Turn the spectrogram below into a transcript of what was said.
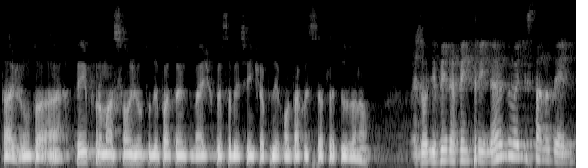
tá junto, a, ter informação junto ao departamento médico para saber se a gente vai poder contar com esses atletas ou não. Mas o Oliveira vem treinando ou ele está no dele?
